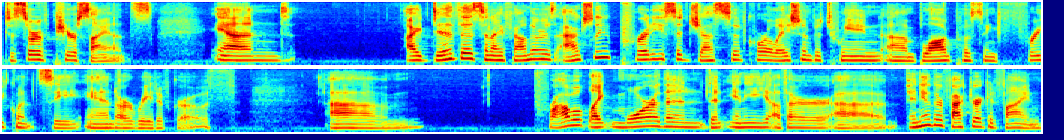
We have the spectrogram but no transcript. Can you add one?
just sort of pure science. And I did this and I found there was actually a pretty suggestive correlation between um, blog posting frequency and our rate of growth. Um, probably like more than than any other uh, any other factor I could find.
